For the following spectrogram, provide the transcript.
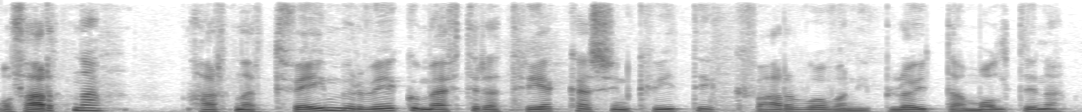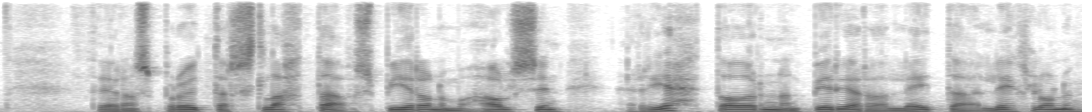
Og þarna, harnar tveimur vikum eftir að trekassin kvíti kvarf ofan í blöyta moldina, þegar hann spröytar slatta af spýranum á hálsin, rétt áður en hann byrjar að leita að leiklónum,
